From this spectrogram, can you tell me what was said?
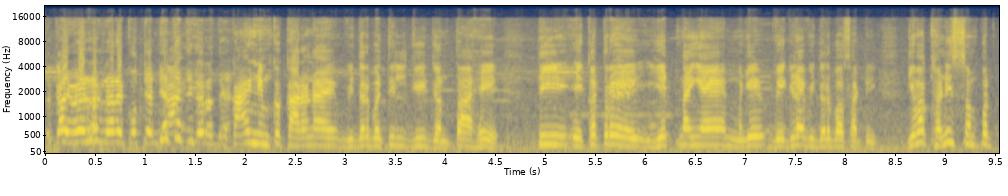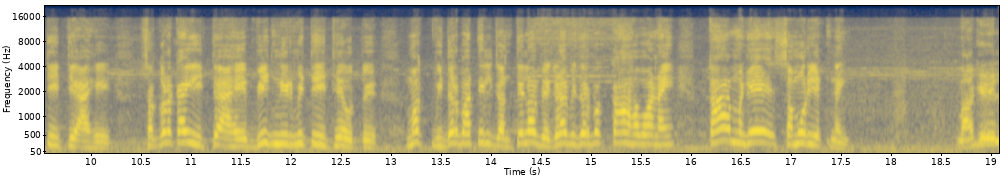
तर काही वेळ लागणार आहे. कोणत्या नेत्याची गरज आहे? काय नेमकं कारण आहे? विदर्भातील जी जनता आहे ती एकत्र येत नाही आहे म्हणजे वेगळ्या विदर्भासाठी. जेव्हा खनिज संपत्ती इथे आहे सगळं काही इथे आहे वीज निर्मिती इथे होते मग विदर्भातील जनतेला वेगळा विदर्भ का हवा नाही का म्हणजे समोर येत नाही? मागील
